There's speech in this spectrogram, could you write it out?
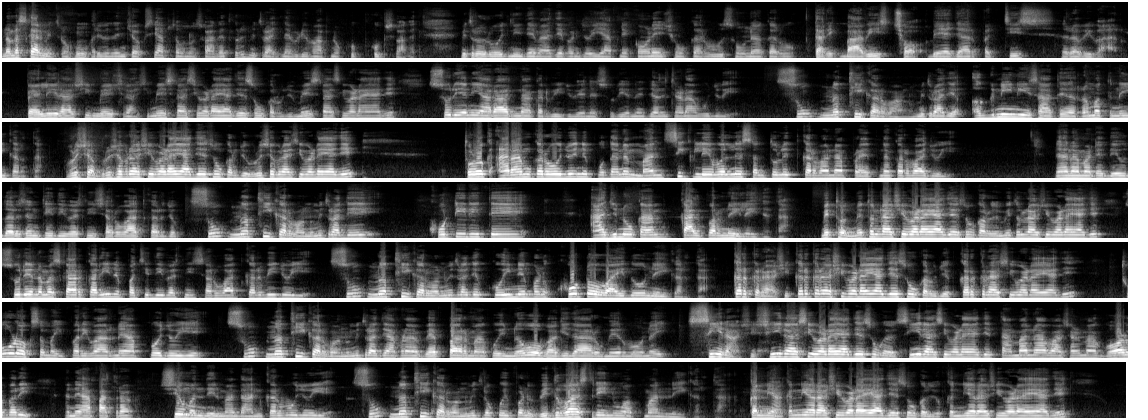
નમસ્કાર મિત્રો, હું હરિવંદન ચોકસી. આપ સૌનું સ્વાગત કરું છું. મિત્રો, આજના વિડીયોમાં આપનું ખૂબ ખૂબ સ્વાગત. મિત્રો, રોજની જેમ આજે પણ જોઈએ આપણે કોણે શું કરવું, શું ન કરવું. તારીખ બાવીસ છ બે હજાર પચીસ, રવિવાર. પહેલી રાશિ મેષ રાશિ. મેષ રાશિવાળાએ આજે શું કરવું જોઈએ? મેષ રાશિવાળાએ આજે સૂર્યની આરાધના કરવી જોઈએ અને સૂર્યને જલ ચડાવવું જોઈએ. શું નથી કરવાનું? મિત્રો, આજે અગ્નિની સાથે રમત નહીં કરતા. વૃષભ વૃષભ રાશિવાળાએ આજે શું કરજો? વૃષભ રાશિવાળાએ આજે થોડોક આરામ કરવો જોઈએ ને પોતાના માનસિક લેવલને સંતુલિત કરવાના પ્રયત્ન કરવા જોઈએ. આના માટે દેવ દર્શનથી દિવસની શરૂઆત કરજો. શું નથી કરવાનું? મિત્રો, આજે ખોટી રીતે આજનું કામ કાલ પર નહીં લઈ જતા. મિથુન મિથુન રાશિવાળાએ આજે શું કરવું મિથુન રાશિવાળાએ આજે સૂર્ય નમસ્કાર કરીને પછી દિવસની શરૂઆત કરવી જોઈએ. શું નથી કરવાનું? મિત્રો, આજે કોઈને પણ ખોટો વાયદો નહીં કરતા. કર્ક રાશિ. કર્ક રાશિવાળાએ આજે શું કરવું જોઈએ? કર્ક રાશિવાળાએ આજે થોડોક સમય પરિવારને આપવો જોઈએ. શું નથી કરવાનું? મિત્રો, આજે આપણા વેપારમાં કોઈ નવો ભાગીદાર ઉમેરવો નહીં. સિંહ રાશિ. સિંહ રાશિવાળાએ આજે શું કર્યું? સિંહ રાશિવાળાએ આજે તાંબાના વાસણમાં ગોળ ભરી અને આ પાત્ર શિવ મંદિરમાં દાન કરવું જોઈએ. શું નથી કરવાનું? મિત્રો, કોઈ પણ વિધવા સ્ત્રીનું અપમાન નહીં કરતા. કન્યા કન્યા રાશિવાળાએ આજે શું કરજો? કન્યા રાશિવાળાએ આજે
